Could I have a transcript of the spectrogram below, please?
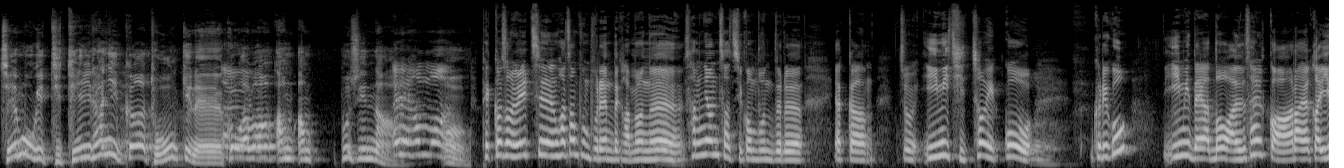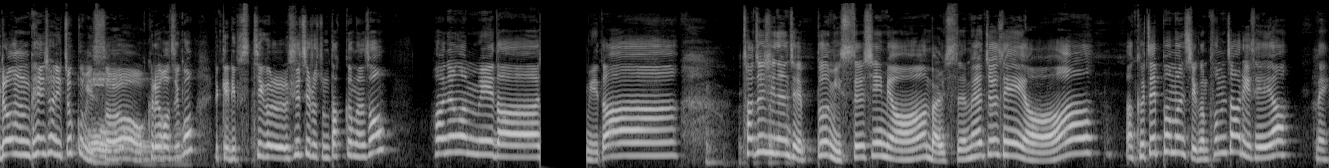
제목이 디테일하니까 더 웃기네 그거 한번 한번 볼수 있나? 네, 한번. 어. 백화점 1층 화장품 브랜드 가면은 3년차 직원분들은 약간 좀 이미 지쳐 있고 그리고 이미 내가 너 안 살 거 알아. 약간 이런 텐션이 조금 있어요. 어. 그래가지고 이렇게 립스틱을 휴지로 좀 닦으면서 환영합니다. 입니다. 찾으시는 제품 있으시면 말씀해 주세요. 아, 그 제품은 지금 품절이세요? 네.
